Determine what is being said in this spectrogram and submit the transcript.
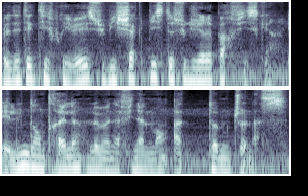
Le détective privé suivit chaque piste suggérée par Fisk, et l'une d'entre elles le mena finalement à Tom Jonas.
